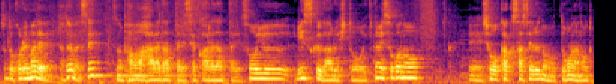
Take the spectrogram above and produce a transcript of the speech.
ー、ちょっとこれまで例えばですねそのパワハラだったりセクハラだったりそういうリスクがある人をいきなりそこの、えー、昇格させるのどうなの？と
